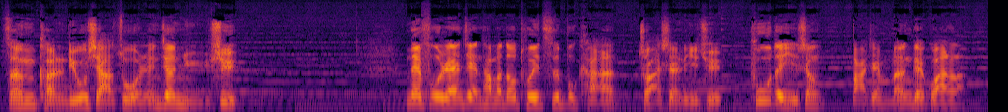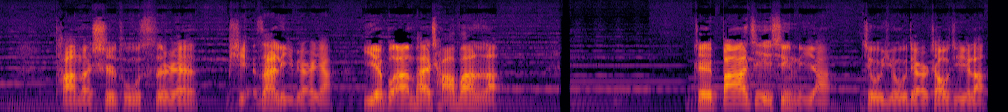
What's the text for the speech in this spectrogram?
怎肯留下做人家女婿？”那妇人见他们都推辞不肯，转身离去，噗的一声把这门给关了。他们师徒四人撇在里边呀，也不安排茶饭了。这八戒心里呀。就有点着急了，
